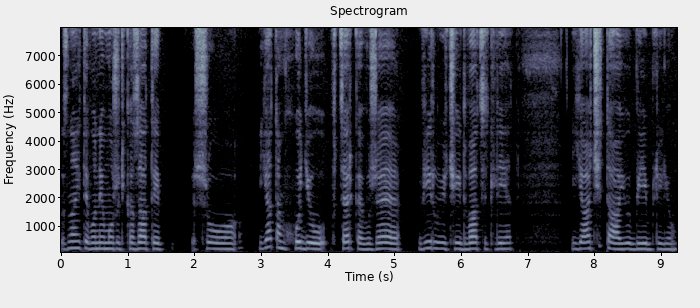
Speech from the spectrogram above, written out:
знаєте, вони можуть казати, що я там ходю в церковь вже віруючий 20 лет, я читаю Біблію,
